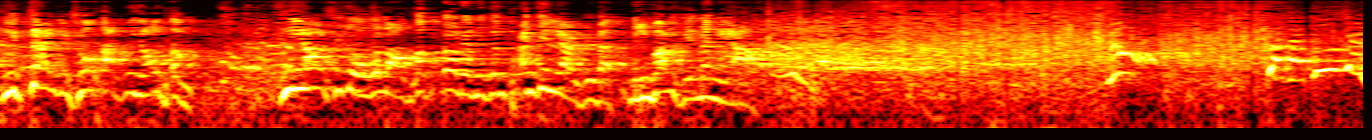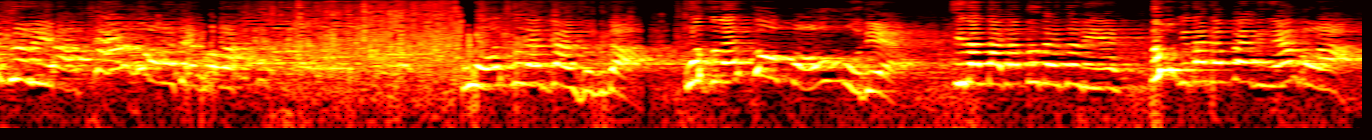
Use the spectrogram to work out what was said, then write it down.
你站着说话不腰疼。你要是有个老婆漂亮的跟潘金莲似的，你放心呐你啊。哟，大家都在这里啊！太好了，太好了！我是来干什么的？我是来找保姆的。既然大家都在这里，那我给大家拜个年好了。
